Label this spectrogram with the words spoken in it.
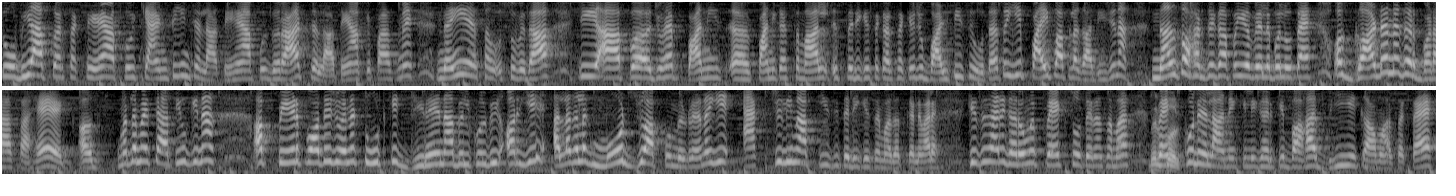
तो भी आप कर सकते हैं। आप कोई कैंटीन चलाते हैं आप कोई गराज चलाते हैं आपके पास में। नहीं है सुविधा कि आप जो है पानी पानी का इस्तेमाल इस तरीके से कर सके जो बाल्टी से होता है तो ये पाइप आप लगा दीजिए ना। नल तो हर जगह पे अवेलेबल होता है। और गार्डन अगर बड़ा सा है मतलब मैं चाहती हूँ कि ना अब पेड़ पौधे जो है ना टूट के गिरे ना बिल्कुल भी और ये अलग अलग मोड्स जो आपको मिल रहे हैं ना ये एक्चुअली में आपकी इसी तरीके से मदद करने वाला है। कितने सारे घरों में पेट्स होते हैं ना बिल्कुल। पेट्स को नहलाने के लिए घर के बाहर भी ये काम आ सकता है।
